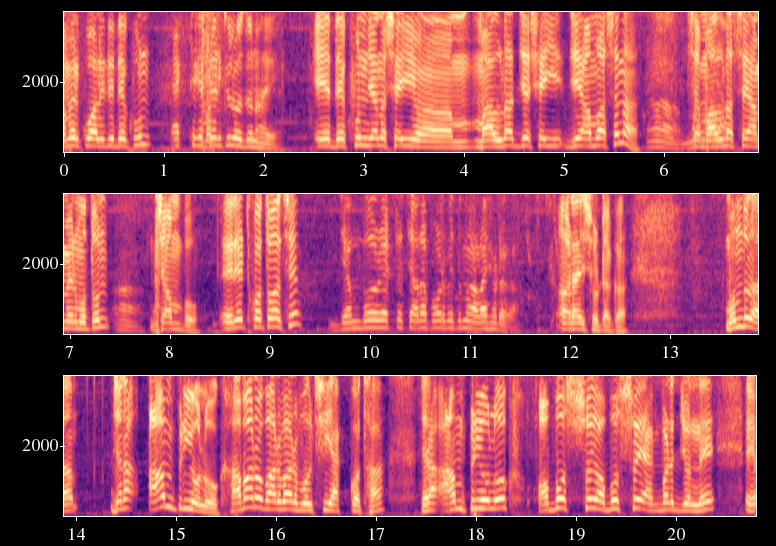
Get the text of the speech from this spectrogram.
আমের কোয়ালিটি দেখুন এক থেকে দেড় কিলো ওজন হয়। এ দেখুন যেন সেই মালদার যে সেই যে আম আছে না হ্যাঁ, সে মালদার সেই আমের মতন হ্যাঁ। জাম্বো। এর রেট কত আছে? জাম্বোর একটা চারা পড়বে তোমার আড়াইশো টাকা। আড়াইশো টাকা। বন্ধুরা যারা আম প্রিয় লোক আবারও বারবার বলছি এক কথা যারা আম প্রিয় লোক অবশ্যই অবশ্যই একবারের জন্যে এই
